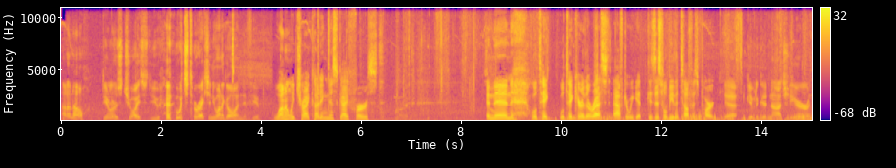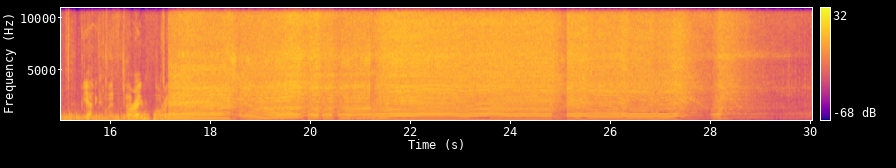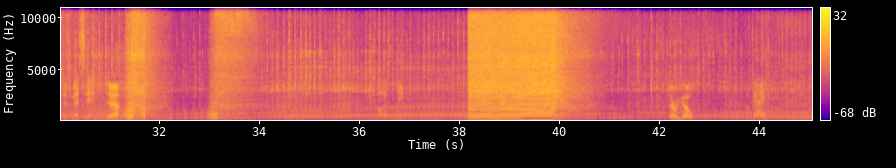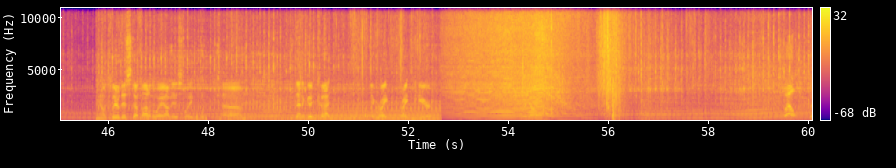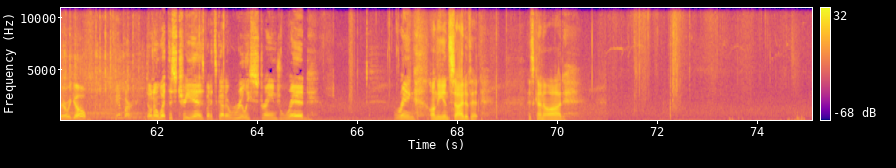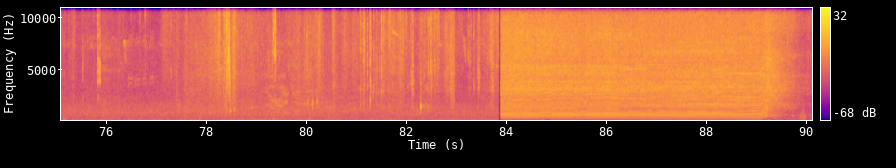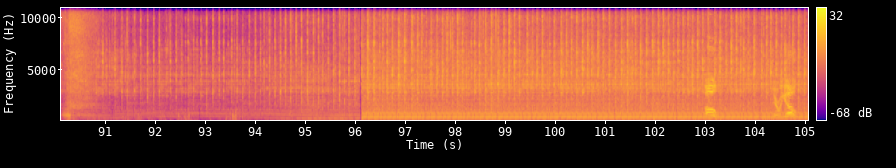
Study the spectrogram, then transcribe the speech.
I don't know. Dealer's choice. Do you which direction you want to go in? If you Why don't we try cutting this guy first, So- and then we'll take we'll take care of the rest after we get because this will be the toughest part. yeah, give it a good notch here, and Yeah. maybe come in. All right. here. All right. Just missed it. Yeah. Oh, it's leaking. There we go. Okay. you know, clear this stuff out of the way, obviously. Um, then a good cut, like right, right in here. There we go. Well. There we go. timber. Don't know what this tree is, but it's got a really strange red ring on the inside of it. It's kind of odd. Oh, there we go.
